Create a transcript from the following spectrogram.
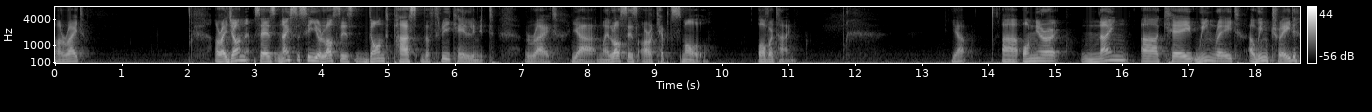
Alright. Alright, John says, nice to see your losses don't pass the 3k limit. Right, yeah, my losses are kept small over time. Yeah. Uh, on your 9k uh, win rate, a uh, win trade,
